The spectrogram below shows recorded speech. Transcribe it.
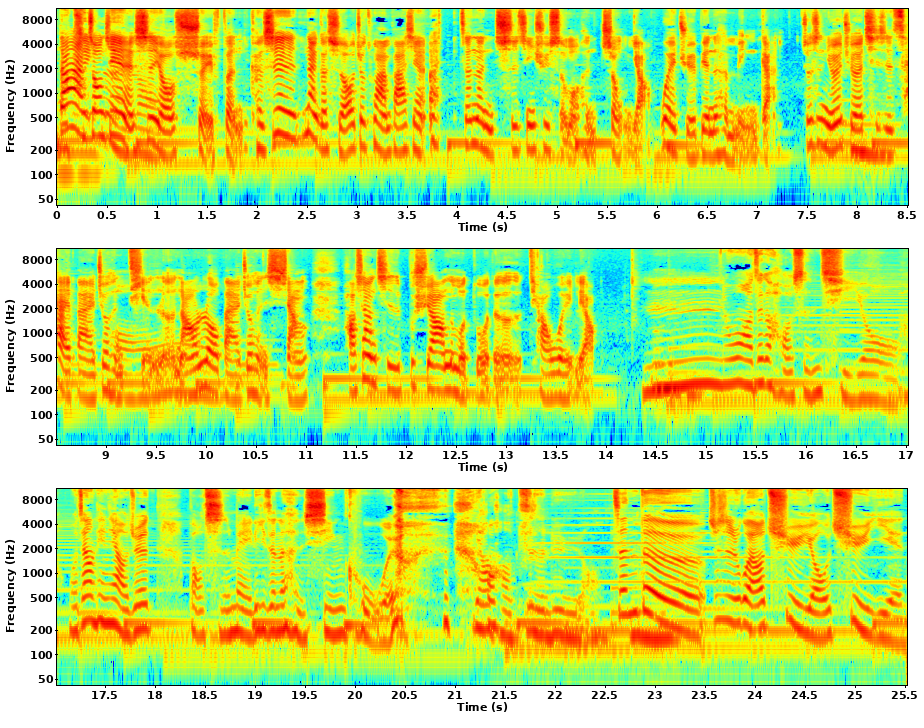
当然中间也是有水分，哦，可是那个时候就突然发现，哎，真的，你吃进去什么很重要，味觉变得很敏感，就是你会觉得其实菜本来就很甜了，嗯，然后肉本来就很香，好像其实不需要那么多的调味料。嗯，哇，这个好神奇哦！我这样听起来，我觉得保持美丽真的很辛苦哎，要好自律哦。真的，嗯、就是如果要去油去盐，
